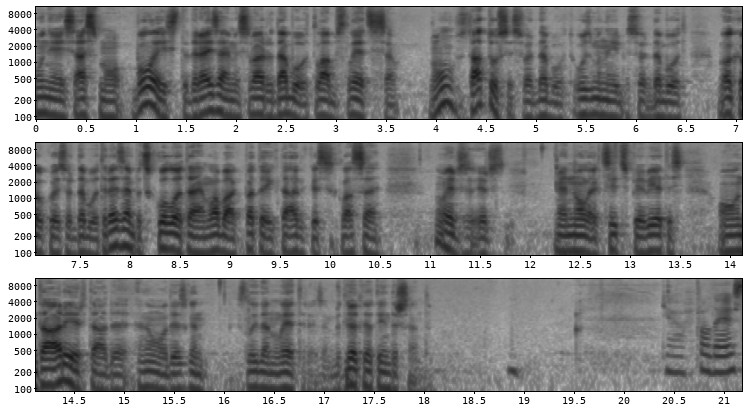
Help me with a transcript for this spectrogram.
Un, ja es esmu buļbuļs, tad reizēm es varu dabūt labas lietas sev. Nu, status es varu dabūt, uzmanību es varu dabūt, vēl kaut ko es varu dabūt. Reizēm pat skolotājiem labāk patīk tādi, kas klasē nu, ir, ir noliek citus pie vietas. Un tā arī ir tāda nu, diezgan slidena lieta reizēm, bet ļoti, ļoti interesanti. Jā, paldies.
